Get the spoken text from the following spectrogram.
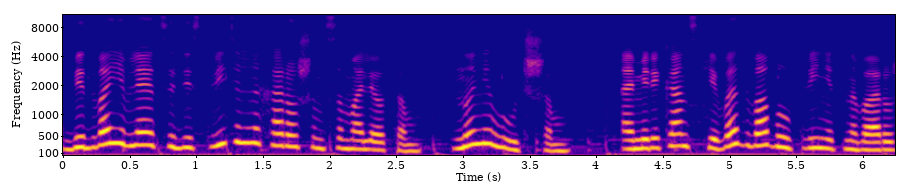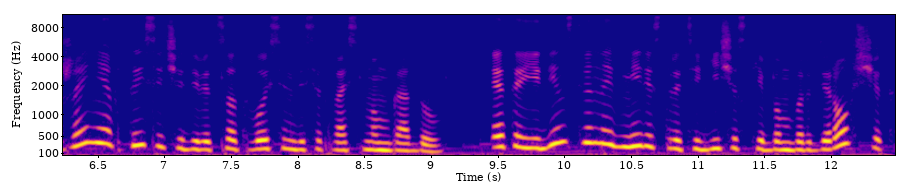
Би-2 является действительно хорошим самолетом, но не лучшим. Американский В-2 был принят на вооружение в 1988 году. Это единственный в мире стратегический бомбардировщик,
